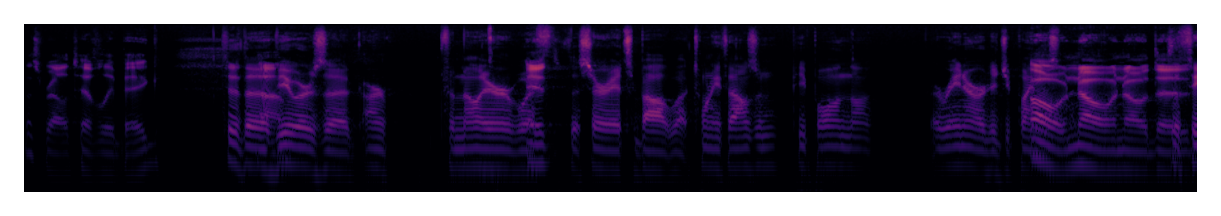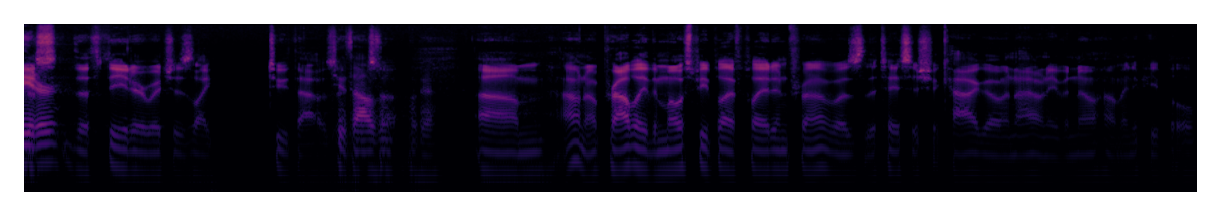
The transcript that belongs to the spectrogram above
that's relatively big. To the Um, viewers that aren't familiar with it- this area, it's about what 20,000 people in the arena, or did you play? Oh this- no, no, the The theater? the, theater, which is like two thousand. 2,000. Okay. Um, I don't know. Probably the most people I've played in front of was the Taste of Chicago, and I don't even know how many people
